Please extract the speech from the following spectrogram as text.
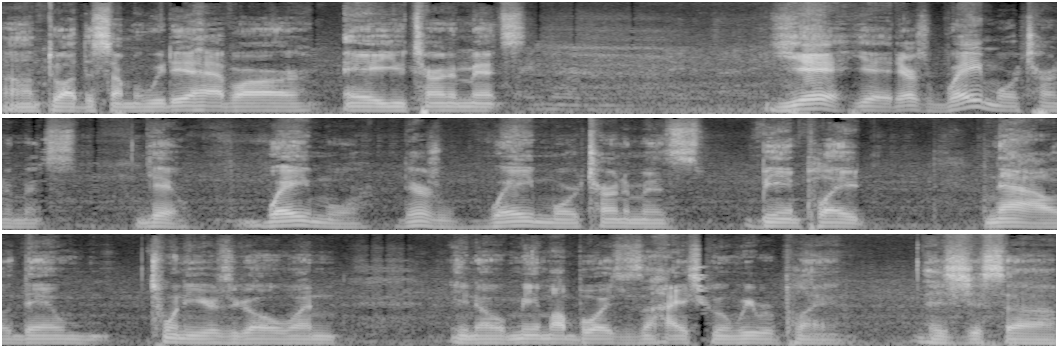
um, throughout the summer. We did have our AAU tournaments. Yeah, yeah. There's way more tournaments. Yeah, way more. There's way more tournaments being played now than 20 years ago when, you know, me and my boys was in high school and we were playing. It's just, uh,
